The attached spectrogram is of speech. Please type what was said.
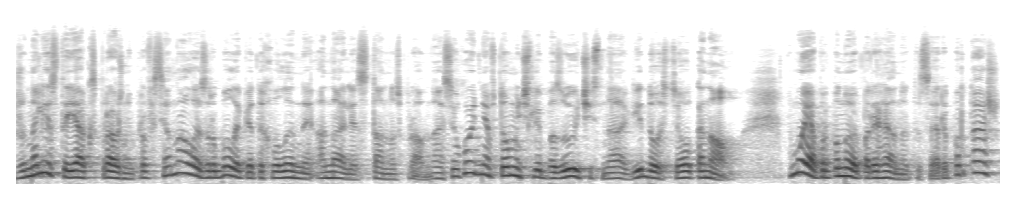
Журналісти, як справжні професіонали, зробили п'ятихвилинний аналіз стану справ на сьогодні, в тому числі базуючись на відео з цього каналу. Тому я пропоную переглянути цей репортаж.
